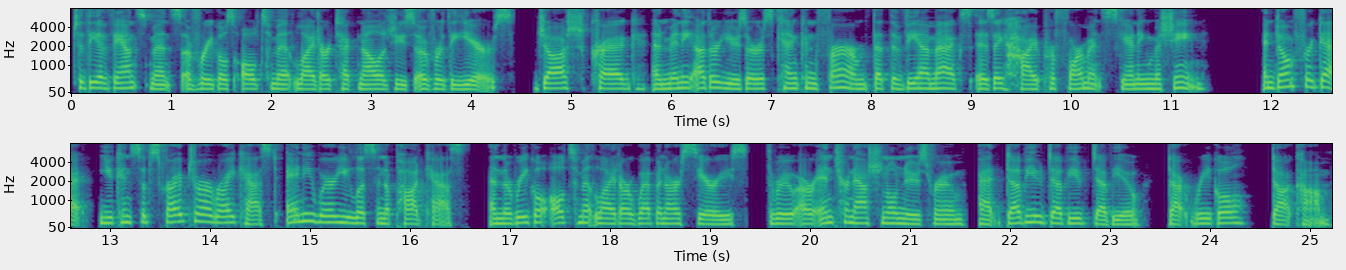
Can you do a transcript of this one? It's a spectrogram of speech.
to the advancements of RIEGL's ultimate LiDAR technologies over the years. Josh, Craig, and many other users can confirm that the VMX is a high performance scanning machine. And don't forget, you can subscribe to our RiCAST anywhere you listen to podcasts and the RIEGL Ultimate LiDAR webinar series through our international newsroom at www.riegl.com.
